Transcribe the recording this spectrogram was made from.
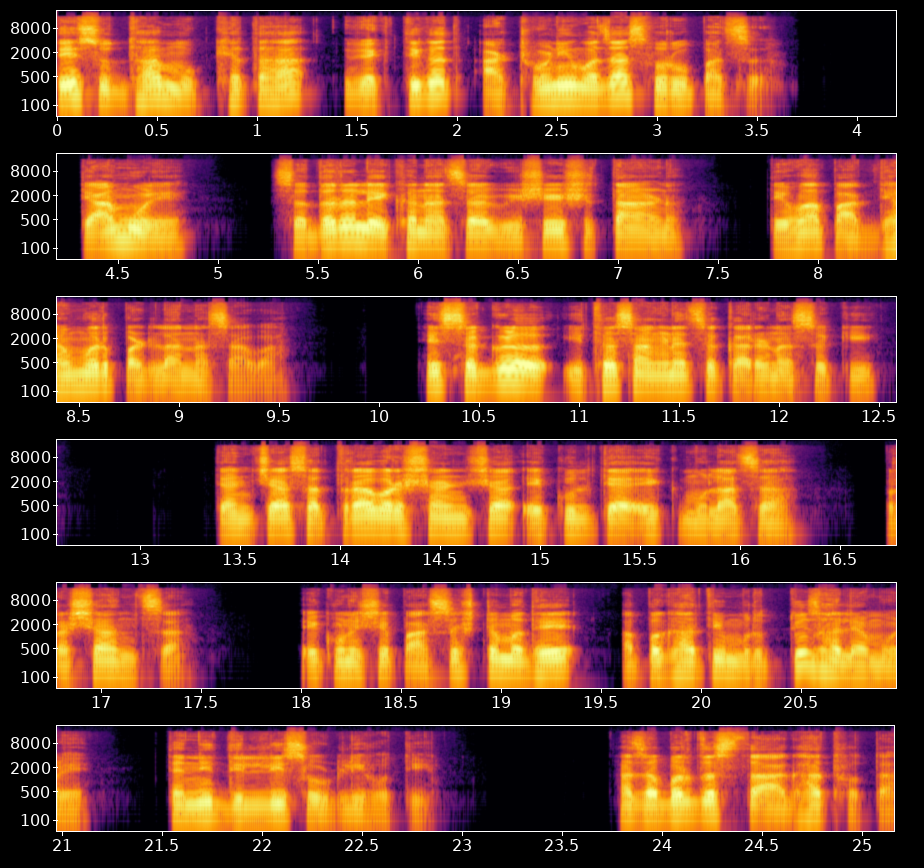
ते सुद्धा मुख्यतः व्यक्तिगत आठवणीवजा स्वरूपाचं. त्यामुळे सदर लेखनाचा विशेष ताण तेव्हा पाध्यांवर पडला नसावा. हे सगळं इथं सांगण्याचं कारण असं की त्यांच्या सतरा वर्षांच्या एकुलत्या एक मुलाचा प्रशांतचा एकोणीसशे पासष्टमध्ये अपघाती मृत्यू झाल्यामुळे त्यांनी दिल्ली सोडली होती. हा जबरदस्त आघात होता.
